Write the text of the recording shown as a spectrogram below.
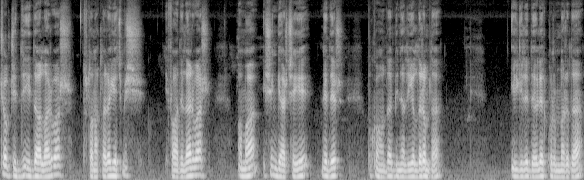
çok ciddi iddialar var, tutanaklara geçmiş ifadeler var ama işin gerçeği nedir? Bu konuda Binali Yıldırım da ilgili devlet kurumları da,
